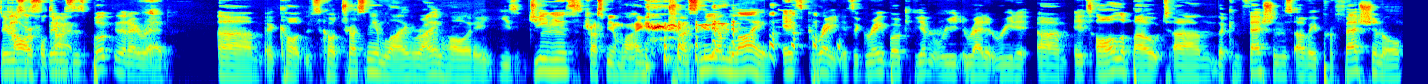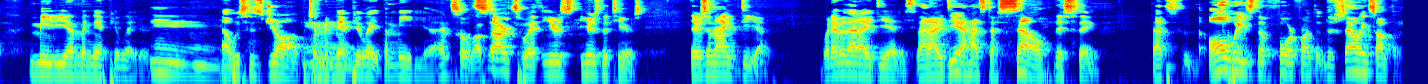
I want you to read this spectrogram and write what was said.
There was, Powerful this, there was this book that I read. Um, it called it's called Trust Me I'm Lying. Ryan Holiday. He's a genius. Trust me, I'm lying. Trust me, I'm lying. It's great. It's a great book. If you haven't read read it, read it. Um, it's all about um, the confessions of a professional media manipulator. That was his job to Mm. manipulate the media. And so it Love that. starts with here's here's the tiers. There's an idea, whatever that idea is. That idea has to sell this thing. That's always the forefront. That they're selling something.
